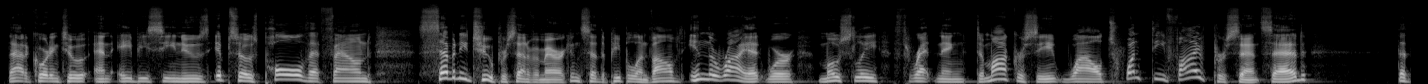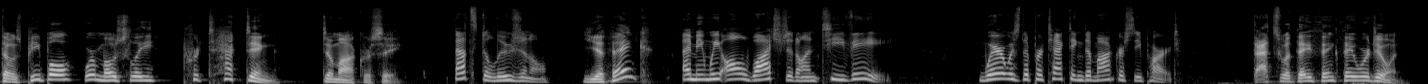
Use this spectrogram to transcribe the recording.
That, according to an ABC News Ipsos poll that found 72% of Americans said the people involved in the riot were mostly threatening democracy, while 25% said that those people were mostly protecting democracy. That's delusional. You think? I mean, we all watched it on TV. Where was the protecting democracy part? That's what they think they were doing.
